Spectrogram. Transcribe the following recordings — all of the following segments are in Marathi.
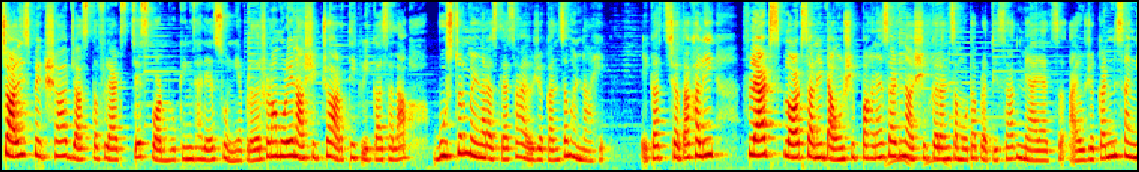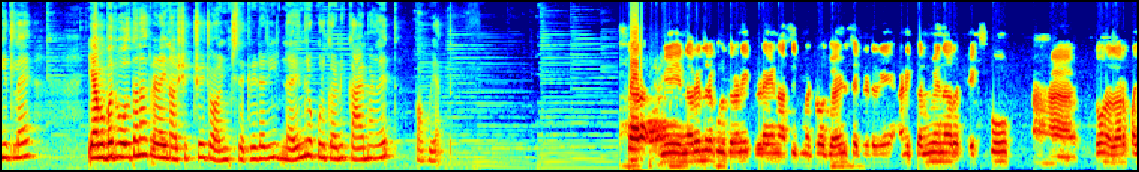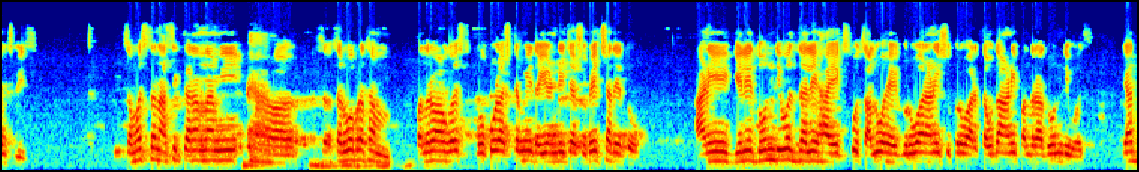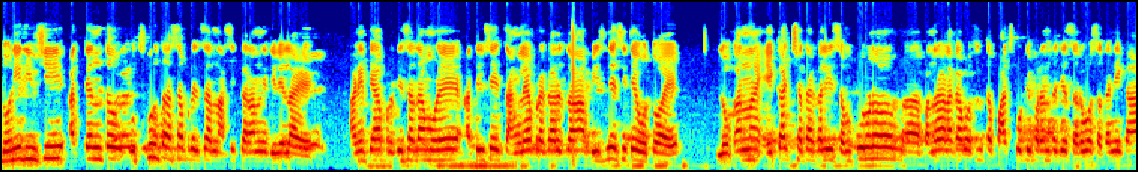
चाळीसपेक्षा जास्त फ्लॅट्सचे स्पॉट बुकिंग झाले असून या प्रदर्शनामुळे नाशिकच्या आर्थिक विकासाला बूस्टर मिळणार असल्याचं आयोजकांचं म्हणणं आहे. एकाच छताखाली फ्लॅट्स प्लॉट्स आणि टाउनशिप पाहण्यासाठी नाशिककरांचा मोठा प्रतिसाद मिळाल्याचं आयोजकांनी सांगितलंय. याबाबत बोलताना क्रेडाई नाशिकचे जॉईंट सेक्रेटरी नरेंद्र कुलकर्णी काय म्हणालेत पाहूयात. नमस्कार मी नरेंद्र कुलकर्णी क्रीडा नाशिक मेट्रो जॉईंट सेक्रेटरी आणि कन्व्हेनर एक्सपो दोन हजार पंचवीस. समस्त नाशिककरांना मी सर्वप्रथम पंधरा ऑगस्ट गोकुळाष्टमी दहीहंडीच्या शुभेच्छा देतो. आणि गेले दोन दिवस झाले हा एक्सपो चालू आहे. गुरुवार आणि शुक्रवार चौदा आणि पंधरा दोन दिवस. या दोन्ही दिवशी अत्यंत उत्स्फूर्त असा प्रतिसाद नाशिककरांनी दिलेला आहे. आणि त्या प्रतिसादामुळे अतिशय चांगल्या प्रकारचा बिझनेस इथे होतो आहे. लोकांना एकाच छताखाली संपूर्ण पंधरा लाखापासून तर पाच कोटीपर्यंतचे सर्व सदनिका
